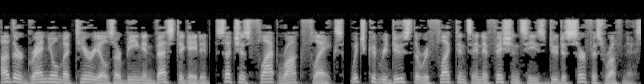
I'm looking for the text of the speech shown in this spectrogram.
other granule materials are being investigated, such as flat rock flakes, which could reduce the reflectance inefficiencies due to surface roughness.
